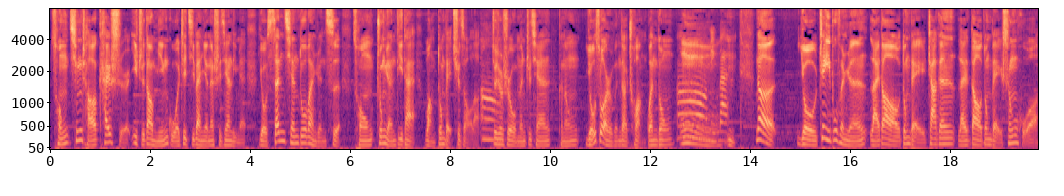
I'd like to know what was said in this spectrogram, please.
从清朝开始，一直到民国这几百年的时间里面，有三千多万人次从中原地带往东北去走了。这就是我们之前可能有所耳闻的闯关东。嗯，明白。嗯，那。有这一部分人来到东北扎根，来到东北生活，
